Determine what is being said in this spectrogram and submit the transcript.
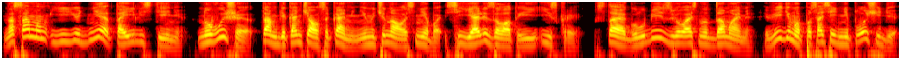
На самом ее дне таились тени, но выше, там, где кончался камень и начиналось небо, сияли золотые искры. Стая голубей взвелась над домами. Видимо, по соседней площади,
